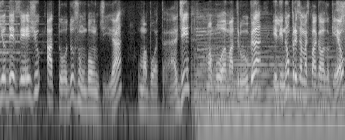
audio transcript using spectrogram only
E eu desejo a todos um bom dia, uma boa tarde, uma boa madruga. Ele não precisa mais pagar o aluguel.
